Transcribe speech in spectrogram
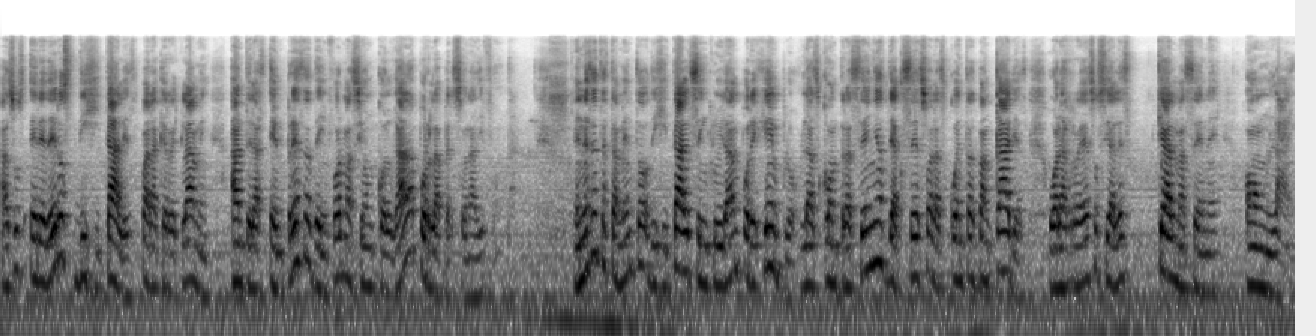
a sus herederos digitales para que reclamen ante las empresas de información colgada por la persona difunta. En ese testamento digital se incluirán, por ejemplo, las contraseñas de acceso a las cuentas bancarias o a las redes sociales que almacene online.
